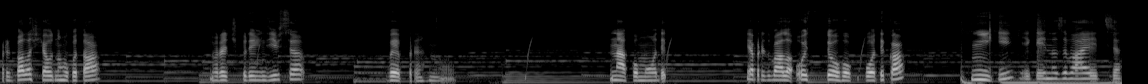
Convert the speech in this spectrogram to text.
придбала ще одного кота. До речі, куди він дівся, випригнув на комодик. Я придбала ось цього котика, Нікі, який називається,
